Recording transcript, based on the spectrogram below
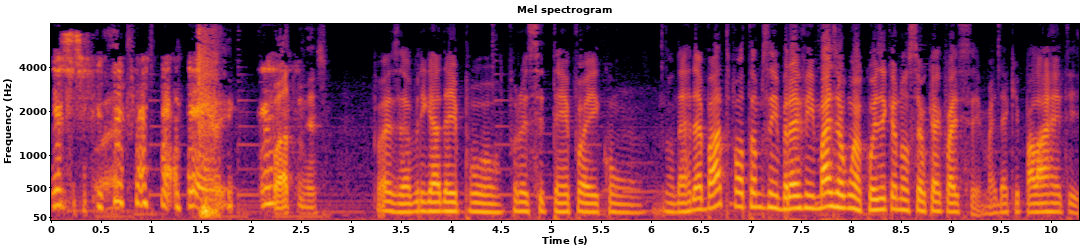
Quatro mesmo. Pois é, obrigado aí por, por esse tempo aí com no Nerd Debate. Voltamos em breve em mais alguma coisa que eu não sei o que é que vai ser, mas daqui pra lá a gente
